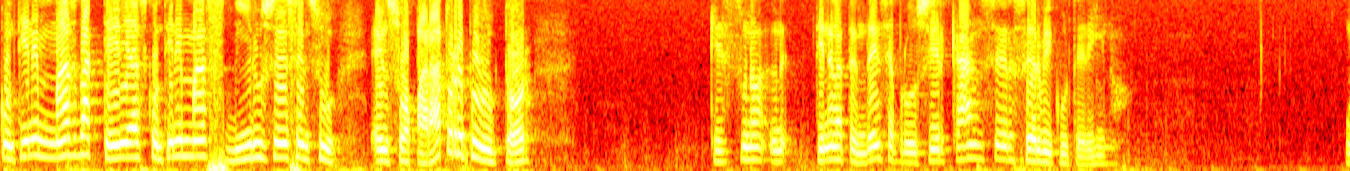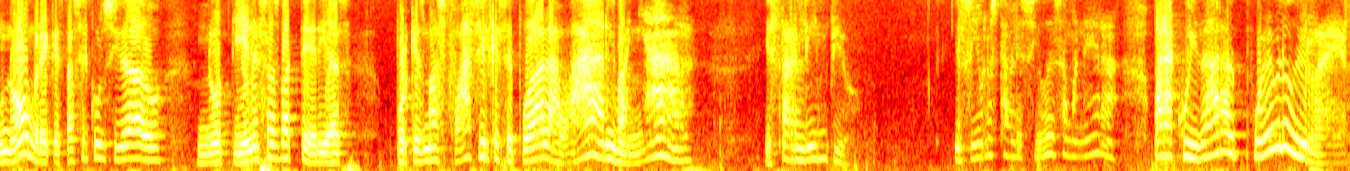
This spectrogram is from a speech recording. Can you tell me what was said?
contiene más bacterias, contiene más virus en su, en su aparato reproductor, que es una, tiene la tendencia a producir cáncer cervicuterino. Un hombre que está circuncidado no tiene esas bacterias porque es más fácil que se pueda lavar y bañar y estar limpio. Y el Señor lo estableció de esa manera para cuidar al pueblo de Israel.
